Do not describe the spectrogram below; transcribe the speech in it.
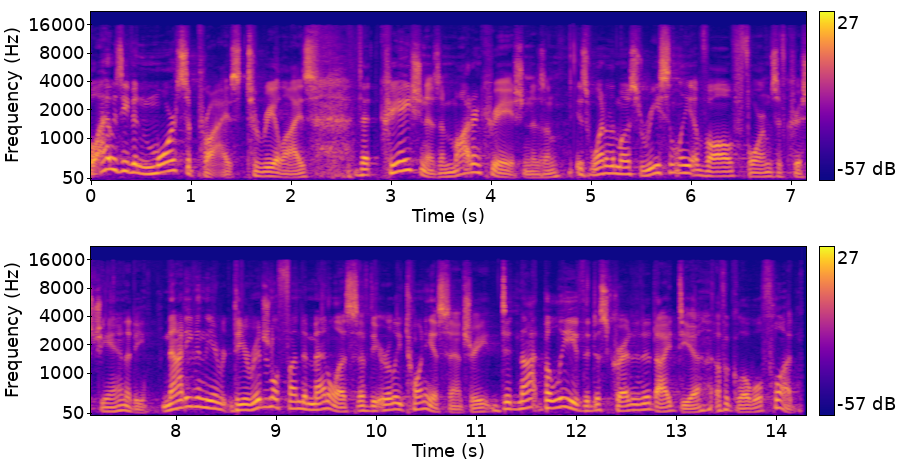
Well, I was even more surprised to realize that creationism, modern creationism, is one of the most recently evolved forms of Christianity. Not even the, the original fundamentalists of the early 20th century did not believe the discredited idea of a global flood.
